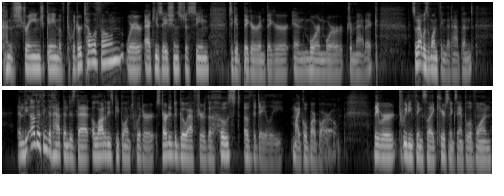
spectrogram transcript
kind of strange game of Twitter telephone where accusations just seem to get bigger and bigger and more and more dramatic. So that was one thing that happened. And the other thing that happened is that a lot of these people on Twitter started to go after the host of the Daily, Michael Barbaro. They were tweeting things like here's an example of one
